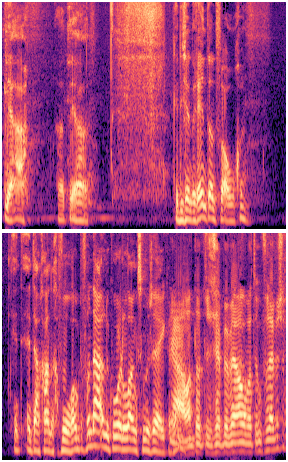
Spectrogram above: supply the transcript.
Ja, dat, ja. Kijk, die zijn de rente aan het verhogen. En, en daar gaan de gevolgen ook van duidelijk worden, langzaam maar zeker. Ja, want dat is, ze hebben wel, wat, hoeveel hebben ze? 120%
